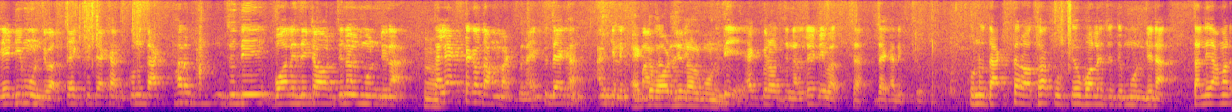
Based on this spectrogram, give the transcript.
রেডি মুন্ডি বাচ্চা। একটু দেখান কোন ডাক্তার যদি বলে যে এটা অরিজিনাল মুন্ডি না তাহলে এক টাকা দাম লাগবে না। একটু দেখান আঙ্কেল একদম মুন্ডি। একবার অরিজিনাল রেডি বাচ্চা। দেখেন একটু। কোন ডাক্তার অথবা কেউ- বলে যদি মুন্ডি না তাহলে আমার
